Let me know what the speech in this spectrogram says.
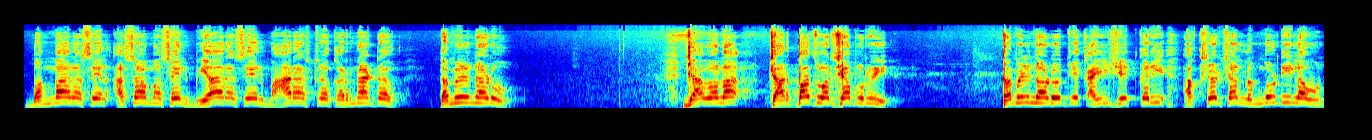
बंगाल असेल आसाम असेल बिहार असेल महाराष्ट्र कर्नाटक तमिळनाडू ज्यावेळेला चार पाच वर्षापूर्वी तमिळनाडूचे काही शेतकरी अक्षरशः लंगोटी लावून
